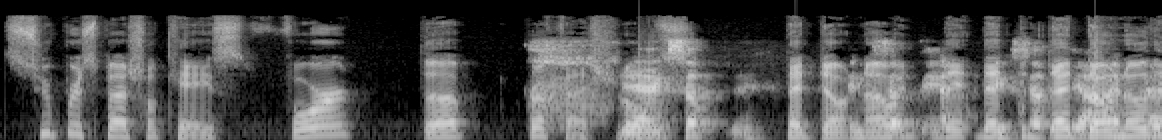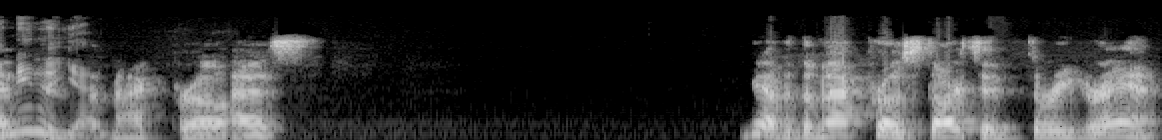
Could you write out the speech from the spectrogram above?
Super special case for the professionals Yeah, except that don't know the- that, that, that don't know they need it yet. The Mac Pro has. Yeah, but the Mac Pro starts at three grand.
